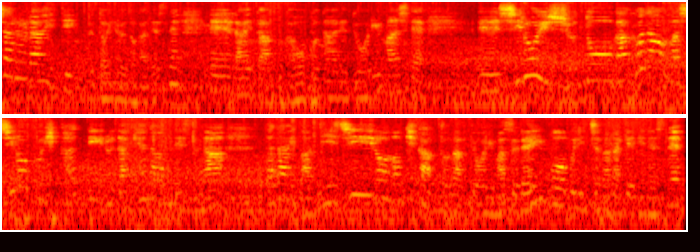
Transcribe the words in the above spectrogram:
シャルライティングというのがですね、えー、ライトアップが行われておりまして、えー、白い手刀が普段は白く光っているだけなんですが虹色の期間となっております。レインボーブリッジのだけにですね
